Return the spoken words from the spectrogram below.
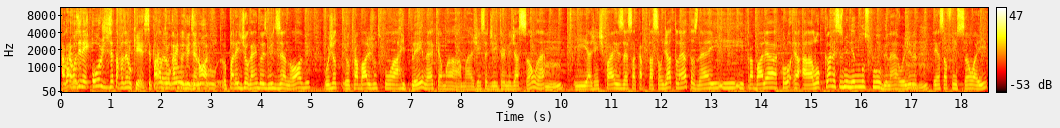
Agora, Rosinei, hoje você tá fazendo o quê? Você parou de Cara, jogar em eu- 2019? Eu, eu parei de jogar em 2019. Hoje eu, eu trabalho junto com a Replay, né? Que é uma, uma agência de intermediação, né? Uhum. E a gente faz essa captação de atletas, né? E, e- e trabalha alocando esses meninos nos clubes, né? Hoje Uhum. tem essa função aí.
